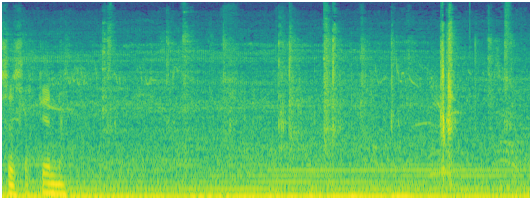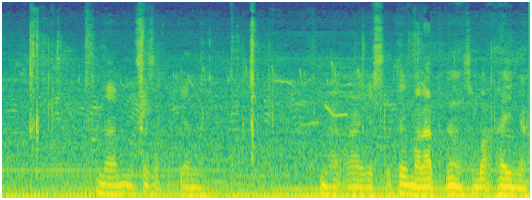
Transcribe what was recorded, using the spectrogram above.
Dahil sasakyan. Ang daming sasakyan. Naayos. Ito malapit lang sa bahay na.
